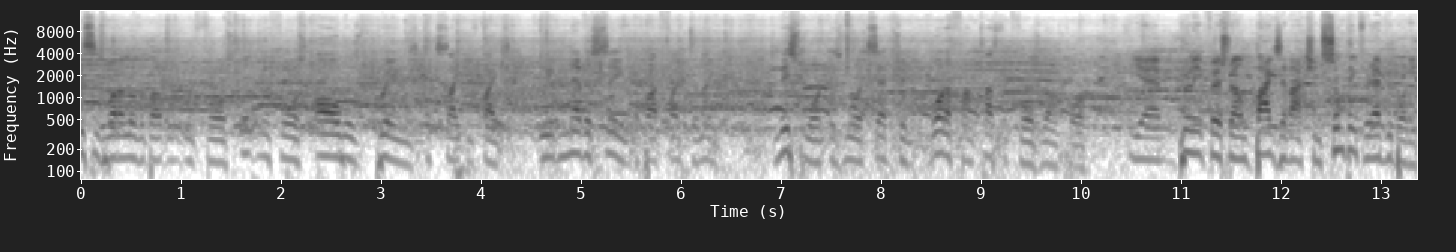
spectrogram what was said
This is what I love about Ultimate Force. Ultimate Force always brings exciting fights. We have never seen a bad fight tonight. This one is no exception. What a fantastic first round, Paul. Yeah, brilliant first round. Bags of action. Something for everybody.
